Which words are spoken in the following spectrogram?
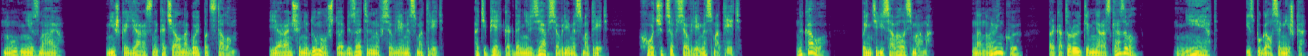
Ну, не знаю. Мишка яростно качал ногой под столом. Я раньше не думал, что обязательно все время смотреть. А теперь, когда нельзя все время смотреть, хочется все время смотреть. На кого? Поинтересовалась мама. На новенькую, про которую ты мне рассказывал? Нет, испугался Мишка.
